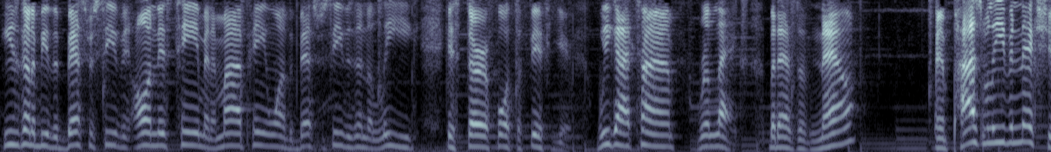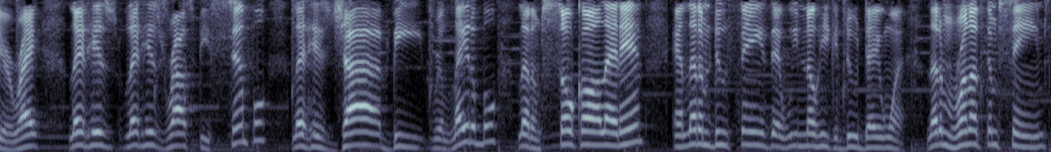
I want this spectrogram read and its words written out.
He's going to be the best receiver on this team, and in my opinion, one of the best receivers in the league his third, fourth, or fifth year. We got time, relax. But as of now, and possibly even next year, right? Let his let his routes be simple, let his job be relatable, let him soak all that in, and let him do things that we know he can do day one. Let him run up them seams,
